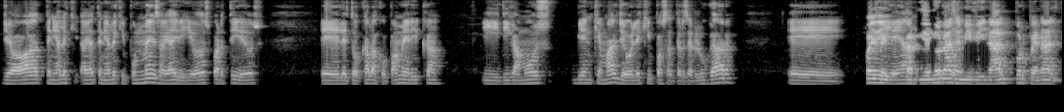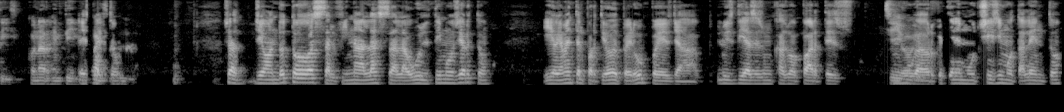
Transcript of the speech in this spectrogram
llevaba, tenía, había tenido el equipo un mes, había dirigido dos partidos, eh, le toca la Copa América y digamos, bien que mal, llevó el equipo hasta tercer lugar. Eh, pues perdiendo la semifinal por penaltis con Argentina. Pues, Exacto. O sea, llevando todo hasta el final, hasta la última, ¿cierto? Y obviamente el partido de Perú, pues ya Luis Díaz es un caso aparte, es un jugador que tiene muchísimo talento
